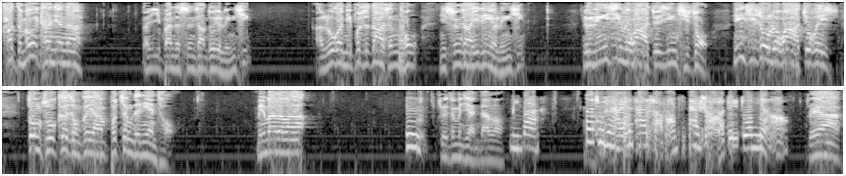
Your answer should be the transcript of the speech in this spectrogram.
他怎么会看见呢？那一般的身上都有灵性啊。如果你不是大神通，你身上一定有灵性。有灵性的话，就是阴气重，阴气重的话，就会动出各种各样不正的念头，明白了吗？嗯，就这么简单咯。明白。那就是还是他小房子太少了，得多念啊。对呀、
